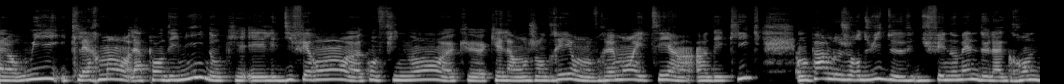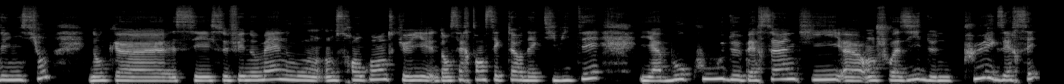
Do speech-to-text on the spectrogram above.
Alors oui, clairement, la pandémie donc et les différents euh, confinements euh, que qu'elle a engendrés ont vraiment été un, un déclic. On parle aujourd'hui du phénomène de la grande démission. Donc euh, c'est ce phénomène où on, se rend compte que dans certains secteurs d'activité, il y a beaucoup de personnes qui ont choisi de ne plus exercer.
